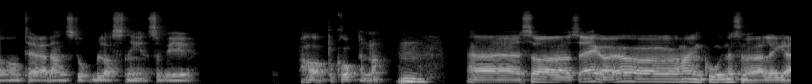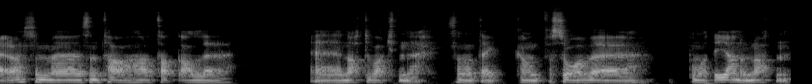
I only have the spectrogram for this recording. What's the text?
å håndtere den store belastningen som vi har på kroppen. da. Mm. Eh, så, så jeg har jo har en kone som er veldig grei, da, som, eh, som tar, har tatt alle eh, nattevaktene, sånn at jeg kan få sove på en måte gjennom natten.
